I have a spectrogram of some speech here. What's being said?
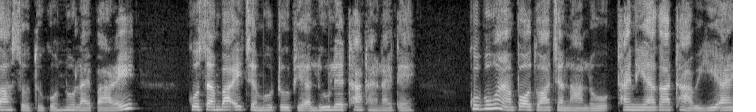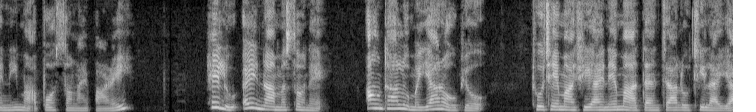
ပါဆိုသူကိုနှုတ်လိုက်ပါတယ်။ကိုစံပါအိတ်ချင်မှုတူဖြစ်အလူးလဲထားထိုင်လိုက်တယ်။ကိုဘိုးဟန်အပေါ်သွားကြလာလို့ထိုင်နေရကထပြီးရေအိုင်နီးမှာအပေါ်ဆွန်လိုက်ပါတယ်။ဟဲ့လူအဲ့နာမစွန်နဲ့ အောင်ထားလို့မရတော့ဘူးပြုတ်။ထိုချိန်မှာရေအိုင်ထဲမှာအတန်ကြားလို့ကြည့်လိုက်ရ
